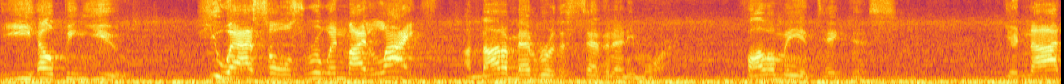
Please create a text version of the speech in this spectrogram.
Me helping you. You assholes ruined my life. I'm not a member of the Seven anymore. Follow me and take this. You're not?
